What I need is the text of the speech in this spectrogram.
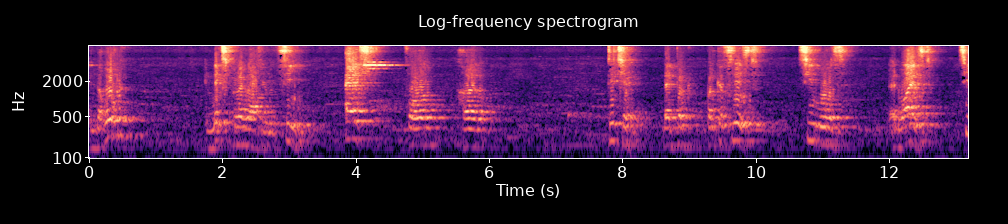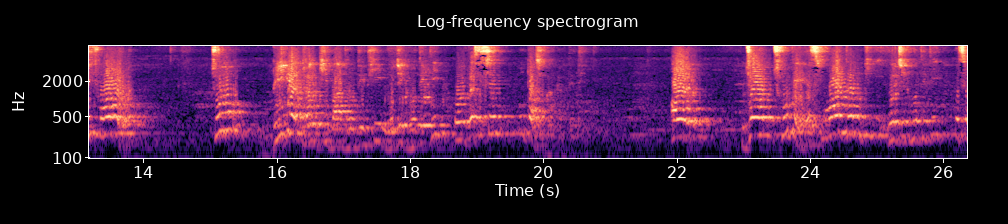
in the book in next paragraph you will see as for her teacher that per- percussionist she was advised she followed जो बीगर ड्रम की बात होती थी म्यूज़िक होती थी वो वेस्ट से ऊपर करती थी और जो छोटे स्मॉल ड्रम की रुचि होती थी, उसे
